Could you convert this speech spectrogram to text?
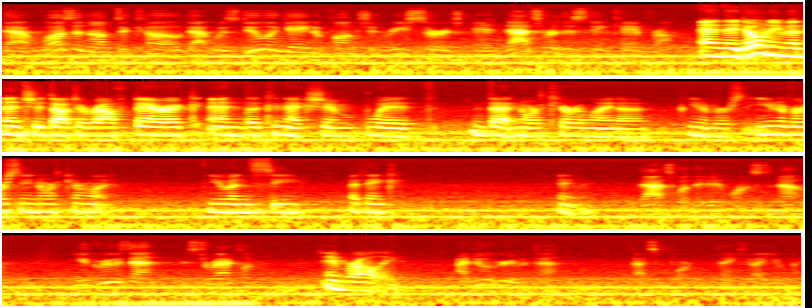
that wasn't up to code, that was doing gain of function research, and that's where this thing came from. And they don't even mention Dr. Ralph Baric and the connection with that North Carolina University, University of North Carolina, UNC, I think. Anyway, That's what they didn't want us to know. You agree with that, Mr. Ratcliffe? in Raleigh. I do agree with that. That's important. Thank you. I yield back.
